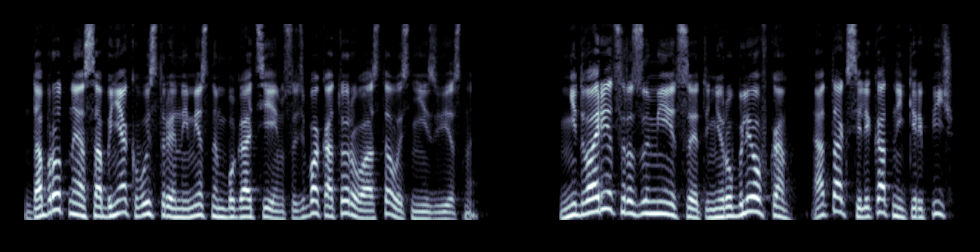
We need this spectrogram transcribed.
Добротный особняк, выстроенный местным богатеем, судьба которого осталась неизвестна. Не дворец, разумеется, это не рублевка, а так силикатный кирпич,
